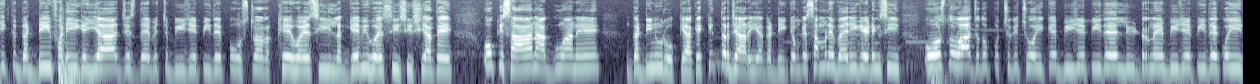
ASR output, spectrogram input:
ਇੱਕ ਗੱਡੀ ਫੜੀ ਗਈ ਆ, ਜਿਸ ਦੇ ਵਿੱਚ ਬੀਜੇਪੀ ਦੇ ਪੋਸਟਰ ਰੱਖੇ ਹੋਏ ਸੀ, ਲੱਗੇ ਵੀ ਹੋਏ ਸੀ ਸ਼ੀਸ਼ਿਆਂ ਤੇ। ਉਹ ਕਿਸਾਨ ਆਗੂਆਂ ਨੇ ਗੱਡੀ ਨੂੰ ਰੋਕਿਆ ਕਿ ਕਿੱਧਰ ਜਾ ਰਹੀ ਆ ਗੱਡੀ, ਕਿਉਂਕਿ ਸਾਹਮਣੇ ਵੈਰੀਗੇਡਿੰਗ ਸੀ। ਉਸ ਤੋਂ ਬਾਅਦ ਜਦੋਂ ਪੁੱਛਗਿੱਛ ਹੋਈ ਕਿ ਬੀਜੇਪੀ ਦੇ ਲੀਡਰ ਨੇ, ਬੀਜੇਪੀ ਦੇ ਕੋਈ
